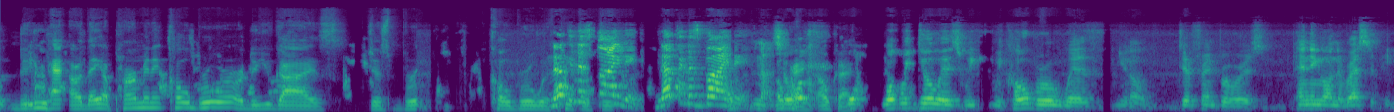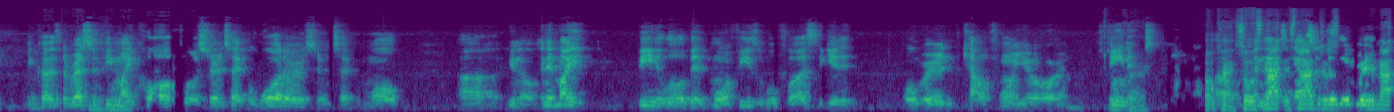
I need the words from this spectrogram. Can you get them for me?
the, do you have? Are they a permanent co-brewer, or do you guys just brew, co-brew with? Nothing people is who- binding. Nothing is binding. No, so Okay, what, okay, what, what we do is we we co-brew with you know different brewers depending on the recipe because the recipe Mhm. might call for a certain type of water, a certain type of malt, uh, you know, and it might be a little bit more feasible for us to get it over in California or in Phoenix. okay. Um, So it's not. It's not just. deliberate- You're not.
